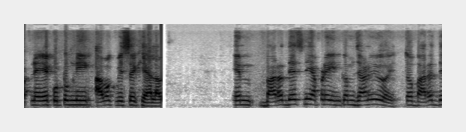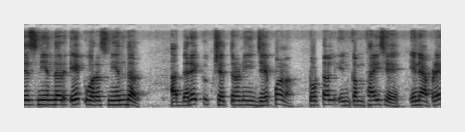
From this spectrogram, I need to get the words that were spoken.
આપણે એ કુટુંબની આવક વિશે ખ્યાલ આવે એમ ભારત દેશની આપણે ઇન્કમ જાણવી હોય, તો ભારત દેશની અંદર એક વર્ષની અંદર આ દરેક ક્ષેત્રની જે પણ ટોટલ ઇન્કમ થાય છે, એને આપણે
